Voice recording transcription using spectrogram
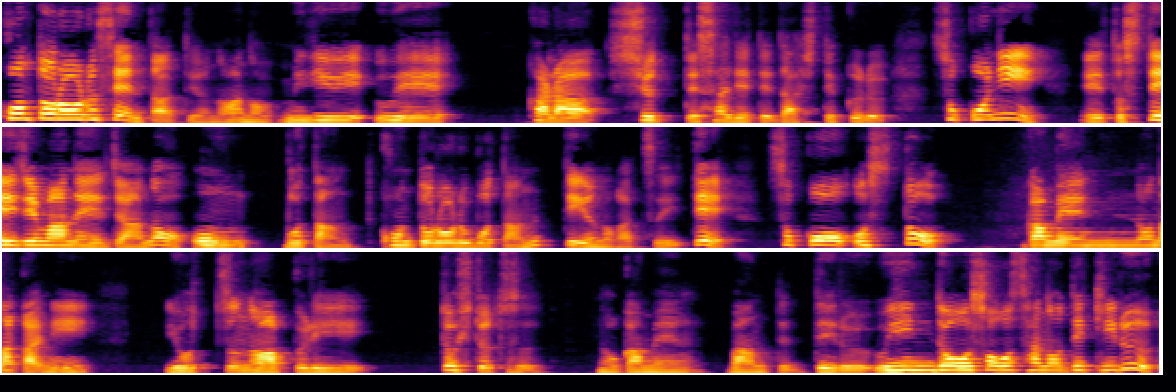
コントロールセンターっていうのは、あの、右上からシュッて下げて出してくる。そこに、えっ、ー、と、ステージマネージャーのオンボタン、コントロールボタンっていうのがついて、そこを押すと画面の中に4つのアプリと1つの画面版って出る、ウィンドウ操作のできる、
